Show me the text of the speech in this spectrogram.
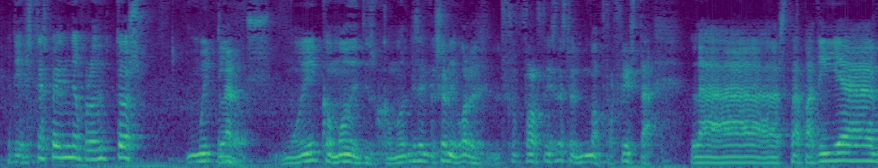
Es decir, estás vendiendo productos muy claros, muy commodities, commodities que son iguales. For Fiesta es el mismo For Fiesta. Las zapatillas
